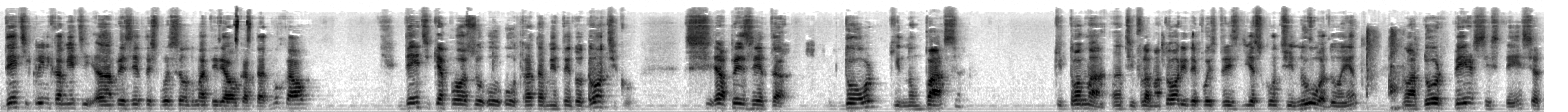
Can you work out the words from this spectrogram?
Dente clinicamente ah, apresenta exposição do material ao cavidade bucal. Dente que após o, o, o tratamento endodôntico apresenta dor que não passa, que toma anti-inflamatório e depois de três dias continua doendo, uma dor persistência,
